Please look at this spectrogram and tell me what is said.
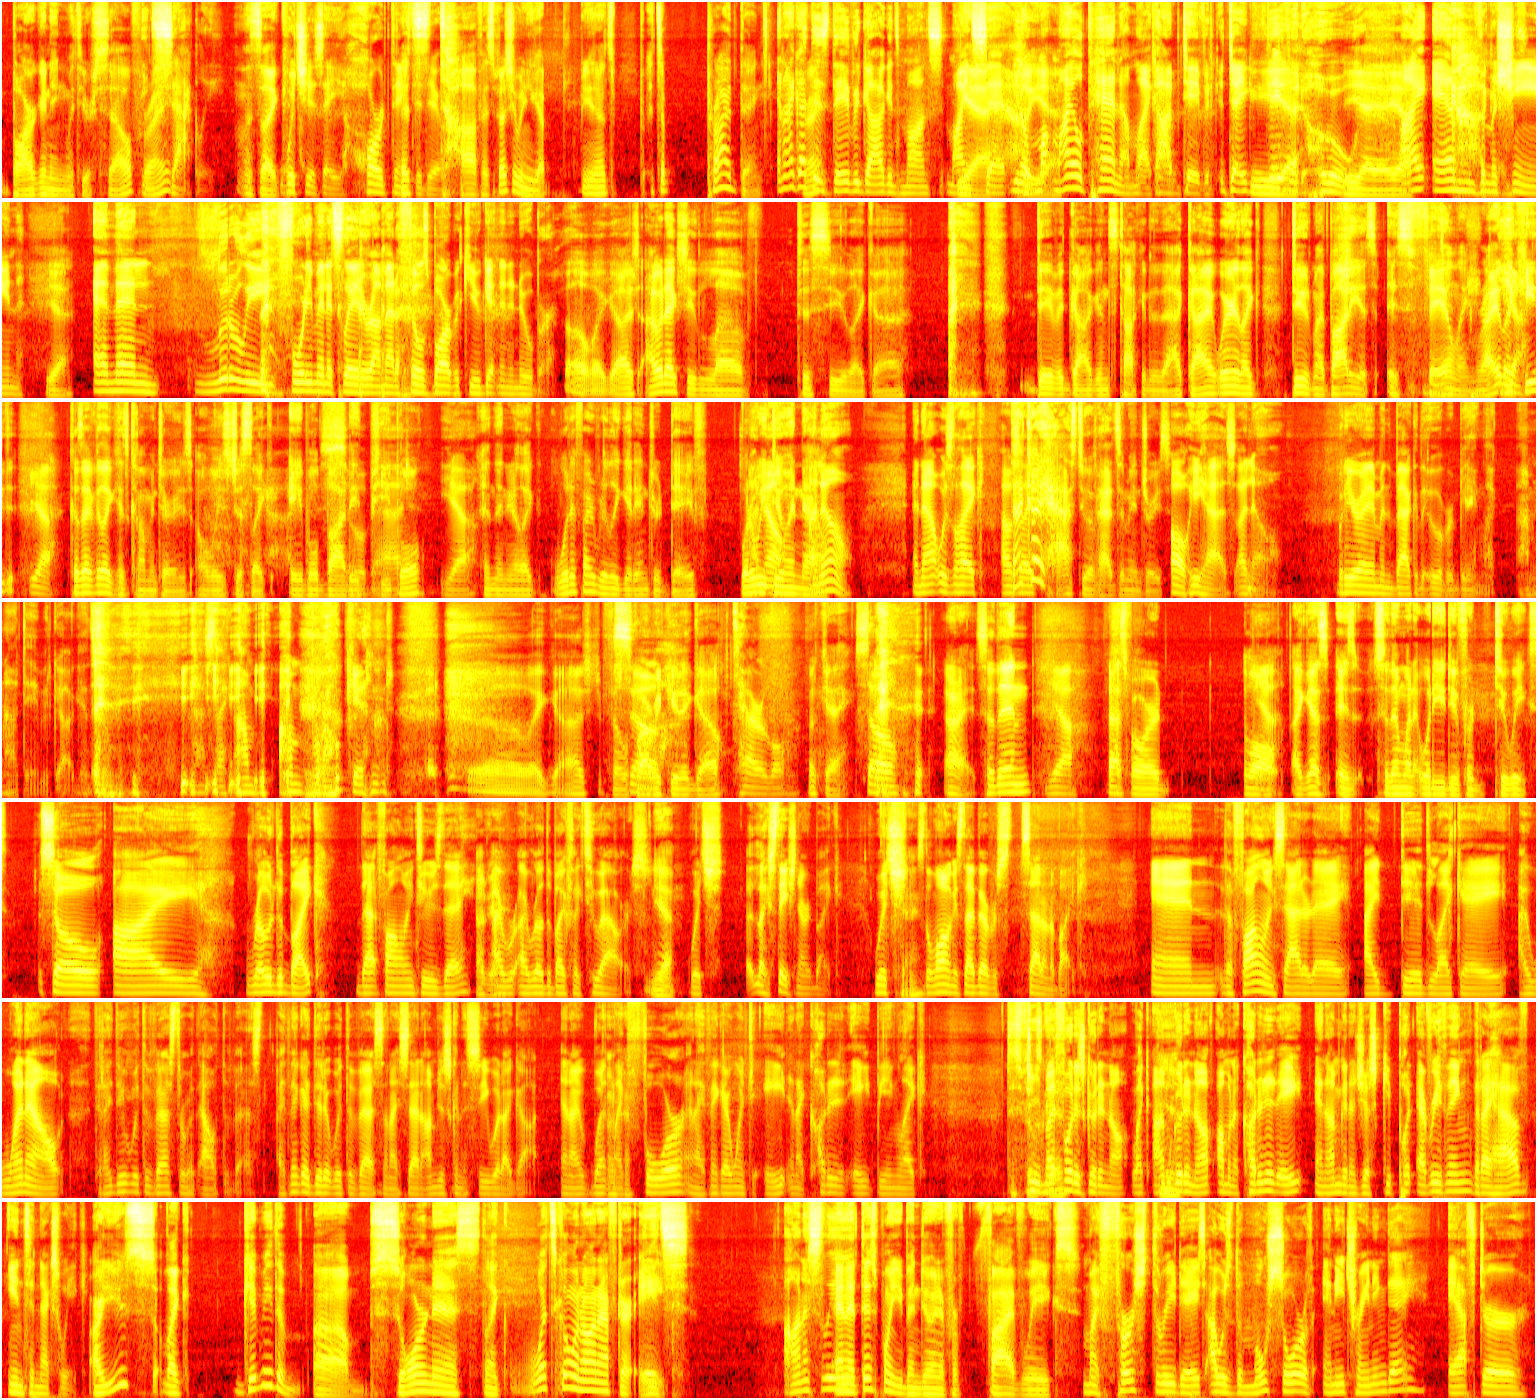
bargaining with yourself, right? Exactly. It's like Which is a hard thing it's to do. tough, especially when you got you know it's it's a pride thing. And I got Right? this David Goggins mindset. You know, Oh, yeah. mile 10, I'm like, I'm David. Da- Yeah. David who? Yeah, yeah, yeah. I am the machine. Yeah. And then literally 40 minutes later, I'm at a Phil's barbecue getting in an Uber. Oh my gosh, I would actually love to see like a David Goggins talking to that guy where you're like, dude, my body is is failing, right? Like Yeah. he Yeah. because I feel like his commentary is always oh just like able-bodied So people, Yeah. and then you're like, what if I really get injured, Dave? What are I we know, doing now? I know. And that was like, I was That like, guy has to have had some injuries. oh, he has. I know. But here I am in the back of the Uber being like, I'm not David Goggins. I was like, I'm, I'm broken. Oh my gosh, Phil's So- barbecue to go. Terrible. Okay, So, all right. So then, yeah. fast forward. Well, Yeah. I guess is so. Then what? What do you do for two weeks? So I rode the bike that following Tuesday. Okay. I, I rode the bike for like two hours, Yeah. which like stationary bike, which Okay. is the longest I've ever sat on a bike. And the following Saturday, I did like a. I went out. Did I do it with the vest or without the vest? I think I did it with the vest, and I said I'm just gonna see what I got. And I went like four, and I think I went to eight, and I cut it at eight, being like, dude, my good. foot is good enough. Like I'm Yeah. good enough. I'm gonna cut it at eight, and I'm gonna just keep, put everything that I have into next week. Are you s like? Give me the uh, soreness. Like, what's going on after eight? It's honestly, and at this point, you've been doing it for five weeks. my first three days, I was the most sore of any training day after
